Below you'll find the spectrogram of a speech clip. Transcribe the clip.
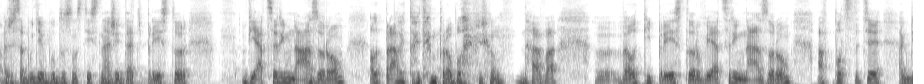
A že sa bude v budúcnosti snažiť dať priestor viacerým názorom, ale práve to je ten problém, že on dáva veľký priestor viacerým názorom a v podstate, ak by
